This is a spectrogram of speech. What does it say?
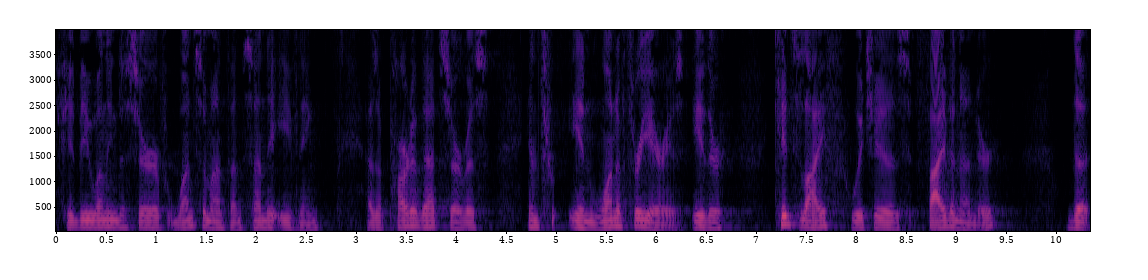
if you'd be willing to serve once a month on Sunday evening as a part of that service in, th- in one of three areas either kids' life, which is five and under, the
